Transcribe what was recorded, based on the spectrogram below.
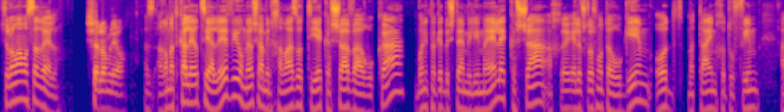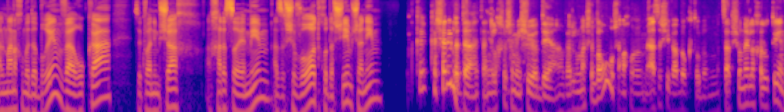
שלום עמוס הראל. שלום ליאור. אז הרמטכ"ל הרצי הלוי אומר שהמלחמה הזאת תהיה קשה וארוכה. בוא נתמקד בשתי המילים האלה. קשה, אחרי 1,300 הרוגים, עוד 200 חטופים, על מה אנחנו מדברים, וארוכה, זה כבר נמשך 11 ימים, אז שבועות, חודשים, שנים? קשה לי לדעת, אני לא חושב שמישהו יודע, אבל מה שברור שאנחנו מאז ה-7 באוקטובר במצב שונה לחלוטין.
